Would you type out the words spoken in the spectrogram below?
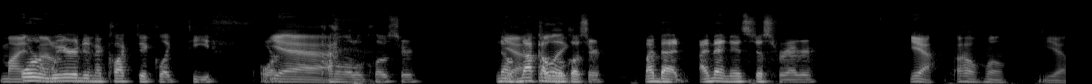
my or my weird opinion. and eclectic like teeth or yeah come a little closer. No, Yeah, not come a little like- closer. My bad. I meant it's just forever. yeah oh well yeah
